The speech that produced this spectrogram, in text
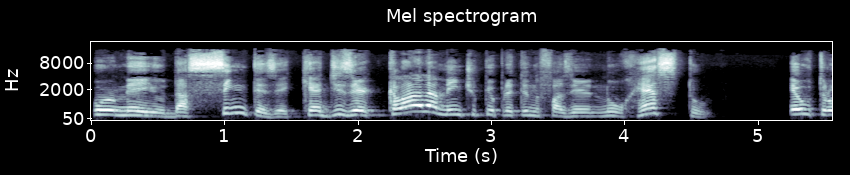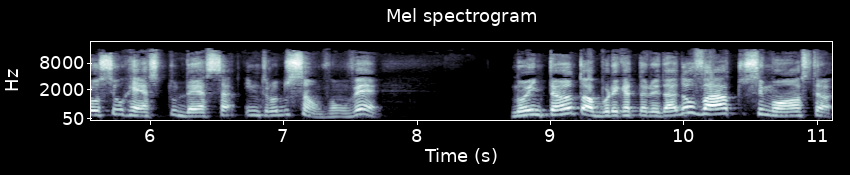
por meio da síntese, que é dizer claramente o que eu pretendo fazer no resto, eu trouxe o resto dessa introdução. Vamos ver? No entanto, a obrigatoriedade do voto se mostra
